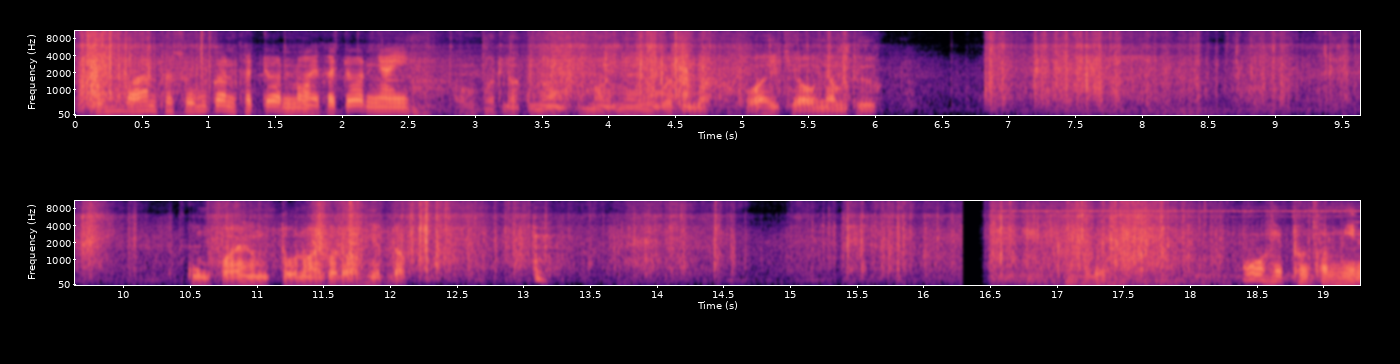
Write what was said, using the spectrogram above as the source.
ผสมหวานผสมกันขจ้อนหน่อยขจ้อนไงเอาเบิดแล้วพี่น้องหน่อยใหญ่เบิดนั่นแหละขอให้แขวยำถึก กุ้งฝอยตัวน้อยก็ดอกเห็ดดอกเข้เลยโอ้เห็ดผึ่งขมิ้น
